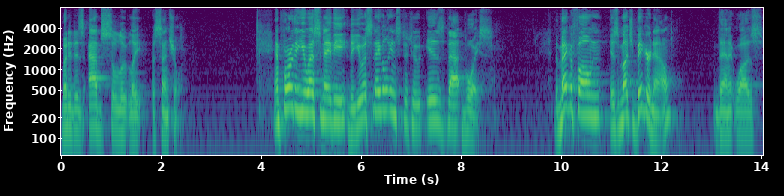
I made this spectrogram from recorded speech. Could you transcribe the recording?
but it is absolutely essential. And for the U.S. Navy, the U.S. Naval Institute is that voice. The megaphone is much bigger now than it was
